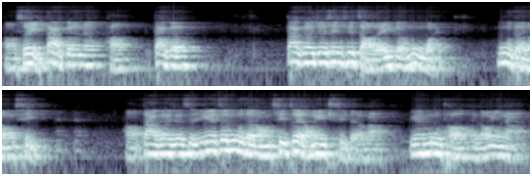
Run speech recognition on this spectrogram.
好，所以大哥呢，好，大哥，大哥就先去找了一个木碗，木的容器。好，大哥就是因为这木的容器最容易取得嘛，因为木头很容易拿，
